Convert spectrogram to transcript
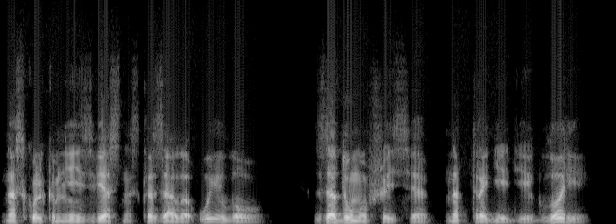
насколько мне известно, сказала Уиллоу, задумавшийся над трагедией Глории,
